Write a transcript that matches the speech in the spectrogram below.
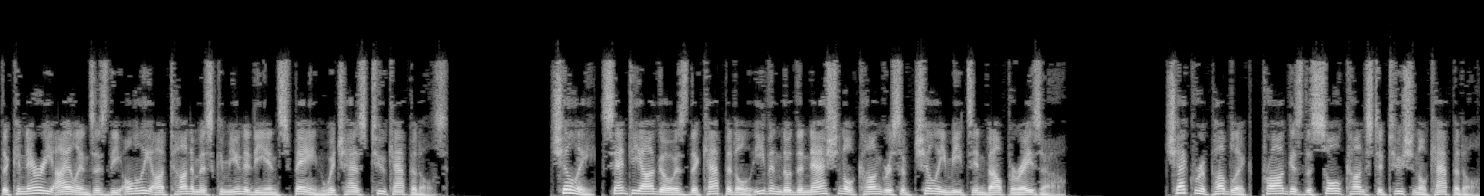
The Canary Islands is the only autonomous community in Spain which has two capitals. Chile, Santiago is the capital even though the National Congress of Chile meets in Valparaiso. Czech Republic, Prague is the sole constitutional capital.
